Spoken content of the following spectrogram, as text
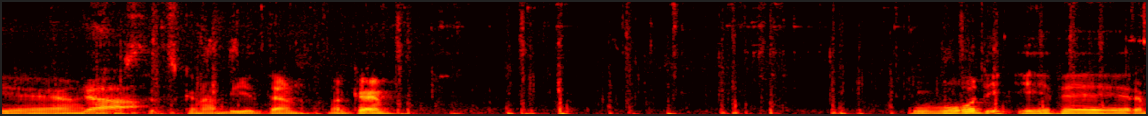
Yeah, I Yeah. guess that's gonna be it then. Okay. Whatever.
